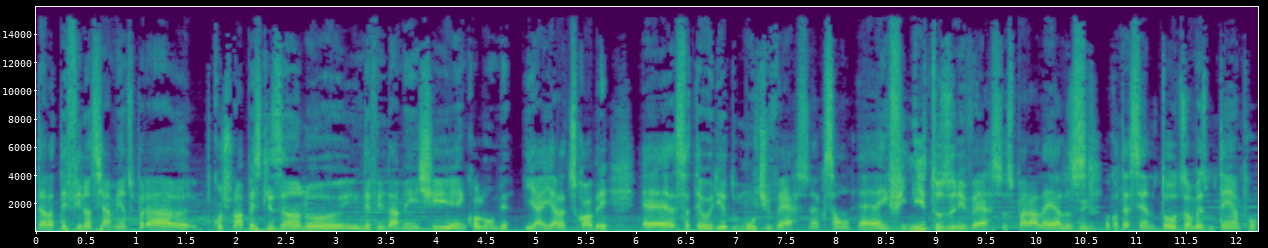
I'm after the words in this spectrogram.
dela ter financiamento pra continuar pesquisando indefinidamente em Colômbia. E aí ela descobre é, essa teoria do multiverso, né? Que são é, infinitos universos paralelos Sim. acontecendo todos ao mesmo tempo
